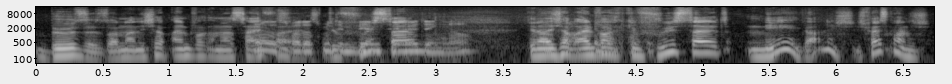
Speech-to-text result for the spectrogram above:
böse, sondern ich habe einfach an der Ja, Cypher das war das mit dem. BMCL-Ding, ne? Genau, ich habe einfach hattest. gefreestylt. Nee, gar nicht. Ich weiß gar nicht,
